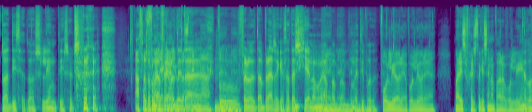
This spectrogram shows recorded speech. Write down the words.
Το αντίθετο, slim t-shirts. Αυτά τα που φαίνονται τα, στενά. Που ναι, ναι. φαίνονται τα μπράτσα και αυτά τα συχαίνομαι ναι, ναι, ναι, με τίποτα. Πολύ ωραία, πολύ ωραία. Μαρία, ευχαριστώ και σένα πάρα πολύ Εγώ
